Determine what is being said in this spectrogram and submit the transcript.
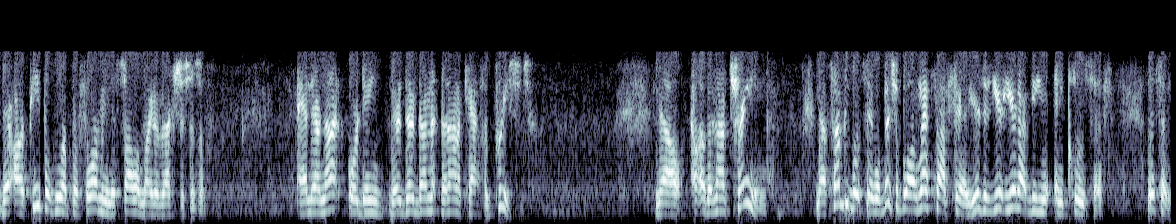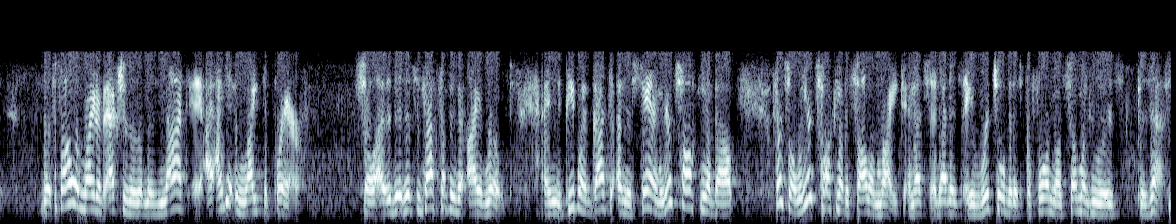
there are people who are performing the solemn rite of exorcism, and they're not ordained. They're they're not, they're not a Catholic priest. Now, uh, they're not trained. Now, some people say, "Well, Bishop Long, that's not fair. You're just, you're, you're not being inclusive." Listen, the solemn rite of exorcism is not. I, I didn't write the prayer, so uh, this is not something that I wrote. And people have got to understand when you're talking about first of all, when you're talking about the solemn rite, and that's that is a ritual that is performed on someone who is possessed,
